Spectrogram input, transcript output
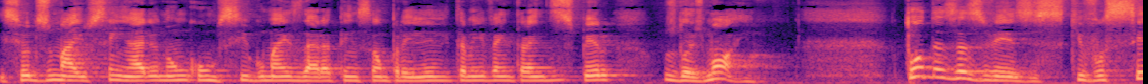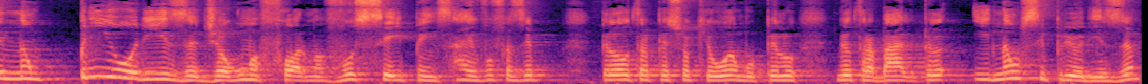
E se eu desmaio sem ar, eu não consigo mais dar atenção para ele, ele também vai entrar em desespero, os dois morrem. Todas as vezes que você não prioriza de alguma forma você e pensa, ah, eu vou fazer pela outra pessoa que eu amo, pelo meu trabalho, pela... e não se prioriza,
